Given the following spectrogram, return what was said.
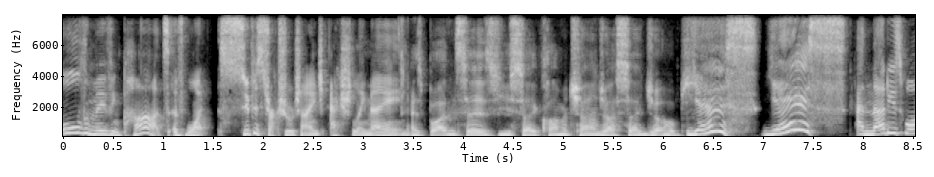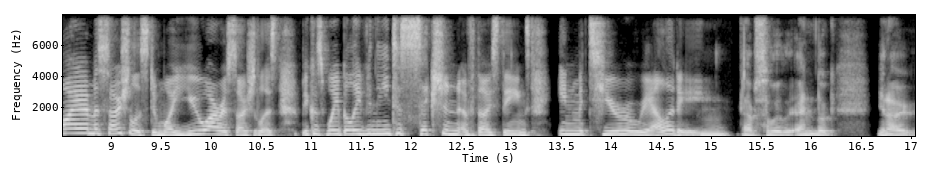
all the moving parts of what superstructural change actually means. As Biden says, you say climate change, I say jobs. Yes, yes. And that is why I am a socialist and why you are a socialist, because we believe in the intersection of those things in material reality. Mm, absolutely. And look, you know,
